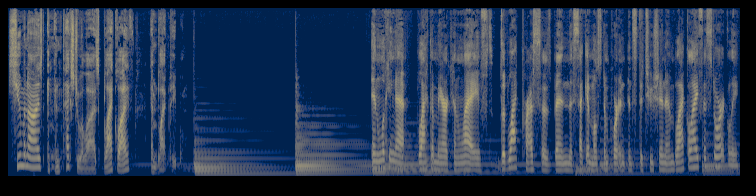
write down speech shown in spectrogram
humanized and contextualized black life and black people. In looking at Black American life, the Black press has been the second most important institution in Black life historically,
